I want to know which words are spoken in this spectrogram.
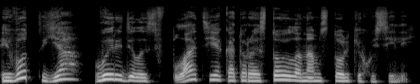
И вот я вырядилась в платье, которое стоило нам стольких усилий.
